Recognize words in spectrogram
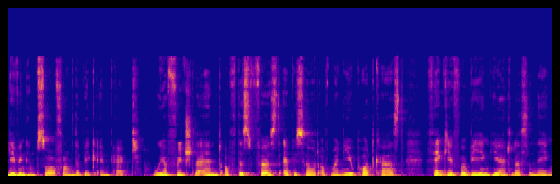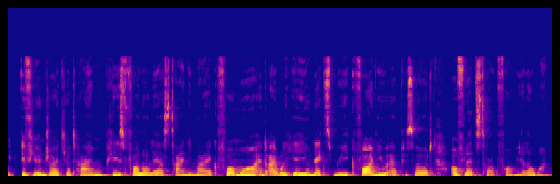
leaving him sore from the big impact. We have reached the end of this first episode of my new podcast. Thank you for being here and listening. If you enjoyed your time, please follow Lea's Tiny Mic for more, and I will hear you next week for a new episode of Let's Talk Formula One.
